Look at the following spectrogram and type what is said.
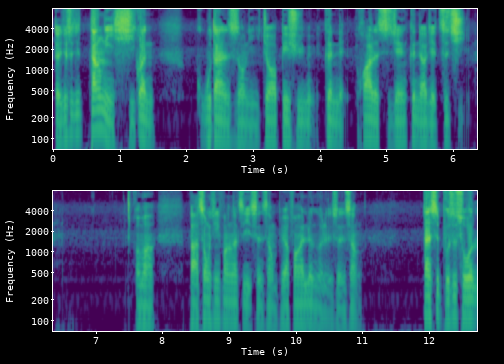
对，就是当你习惯孤单的时候，你就要必须更花的时间更了解自己，好吗？把重心放在自己身上，不要放在任何人身上。但是不是说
